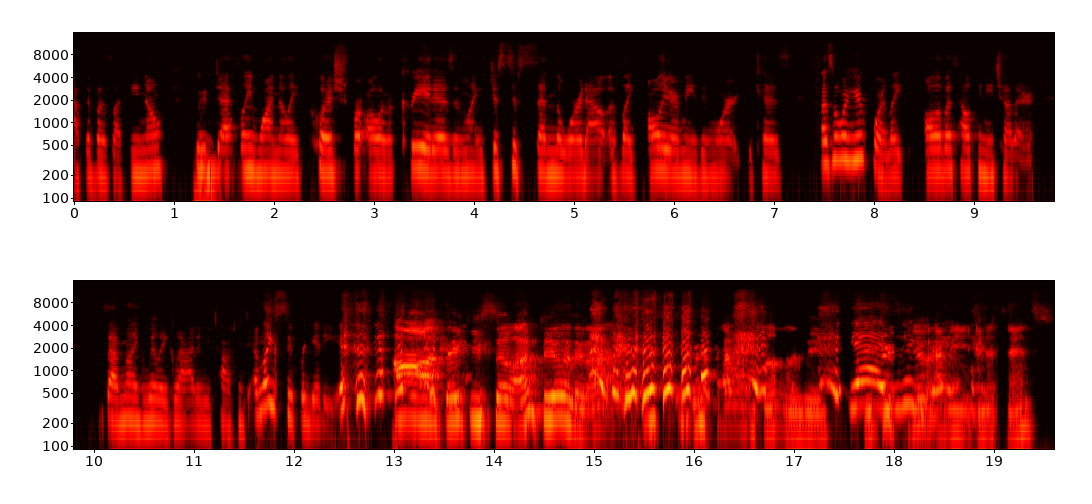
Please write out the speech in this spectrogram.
AfterBuzz Latino. We Mhm. definitely want to like push for all of our creatives and like just to send the word out of like all your amazing work because that's what we're here for. Like all of us helping each other. So I'm like really glad to be talking to You. I'm like super giddy. ah thank you so i'm feeling it I, I'm having fun i mean yeah, it's been great. I mean, in a sense,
